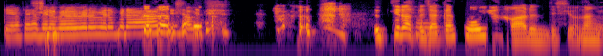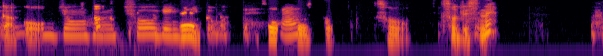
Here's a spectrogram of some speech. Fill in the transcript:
ベラベラベラベラベラベラベラって喋ってうちらって若干そういうのあるんですよ。なんかこう。ジョンホン超元気と思って。そうあそうそう。そう。そうですね。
